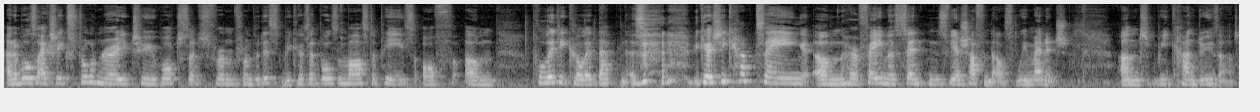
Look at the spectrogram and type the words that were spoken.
And it was actually extraordinary to watch that from, from the distance because that was a masterpiece of um, political adeptness because she kept saying um, her famous sentence, Wir schaffen das, we manage and we can do that.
